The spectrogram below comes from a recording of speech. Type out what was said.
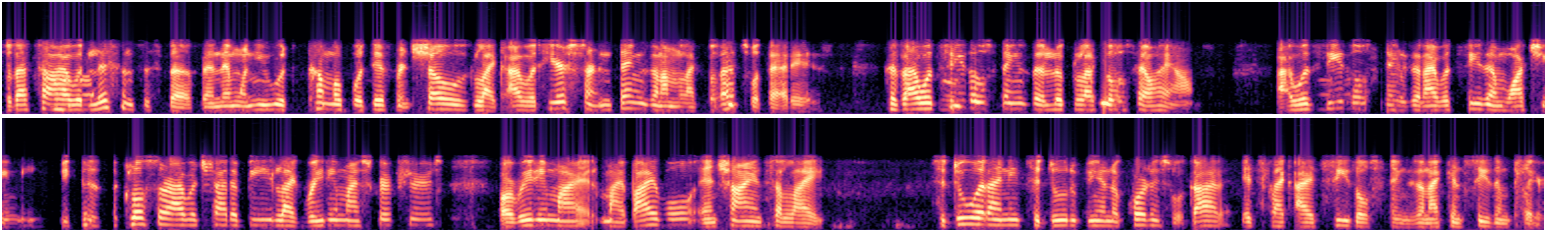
So that's how I would listen to stuff. And then when you would come up with different shows, like I would hear certain things, and I'm like, well, that's what that is. Because I would see those things that look like those hellhounds. I would see those things and I would see them watching me because the closer I would try to be like reading my scriptures or reading my my Bible and trying to like to do what I need to do to be in accordance with God, it's like I'd see those things and I can see them clear.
